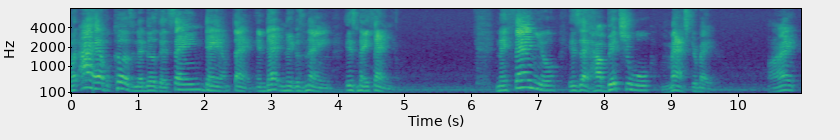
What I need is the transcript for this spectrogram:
But I have a cousin that does that same damn thing, and that nigga's name is Nathaniel. Nathaniel is a habitual masturbator. All right?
